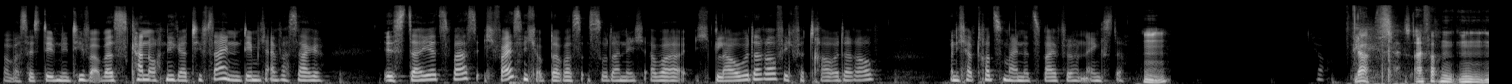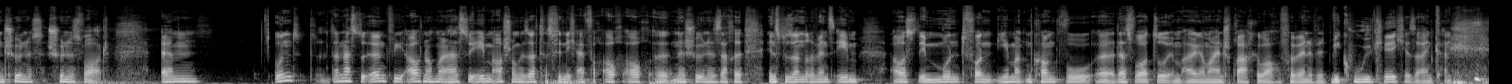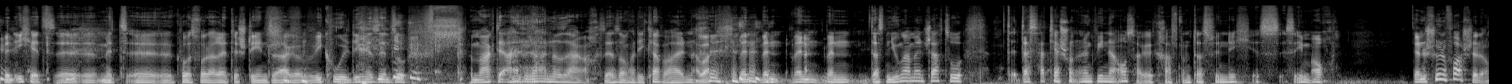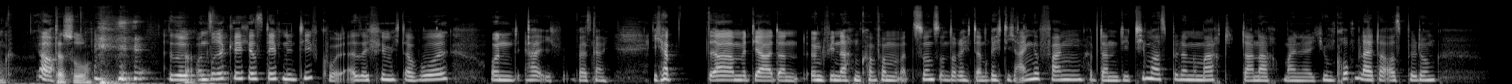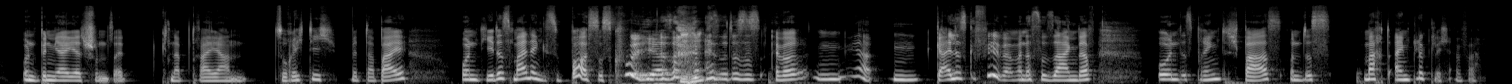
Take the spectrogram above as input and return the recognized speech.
was heißt definitiv, aber es kann auch negativ sein, indem ich einfach sage, ist da jetzt was? Ich weiß nicht, ob da was ist oder nicht, aber ich glaube darauf, ich vertraue darauf und ich habe trotzdem meine Zweifel und Ängste. Hm. Ja. ja, ist einfach ein, ein, schönes, schönes Wort. Ähm, Und dann hast du irgendwie auch nochmal, hast du eben auch schon gesagt, das finde ich einfach auch, auch äh, eine schöne Sache, insbesondere wenn es eben aus dem Mund von jemandem kommt, wo äh, das Wort so im allgemeinen Sprachgebrauch verwendet wird, wie cool Kirche sein kann. wenn ich jetzt äh, mit äh, Kurs vor der Rette stehend sage, wie cool Dinge sind, so mag der eine oder andere sagen, ach, der soll mal die Klappe halten. Aber wenn, wenn, wenn, wenn das ein junger Mensch sagt, so, das hat ja schon irgendwie eine Aussagekraft und das finde ich, ist, ist eben auch eine schöne Vorstellung. Ja. Das so. Also Ja. unsere Kirche ist definitiv cool. Also ich fühle mich da wohl und ja, ich weiß gar nicht. Ich habe damit ja dann irgendwie nach dem Konfirmationsunterricht dann richtig angefangen, habe dann die Teamausbildung gemacht, danach meine Jugendgruppenleiterausbildung und bin ja jetzt schon seit knapp drei Jahren so richtig mit dabei. Und jedes Mal denke ich so, boah, ist das cool hier. Also, also das ist einfach ein, ja, ein geiles Gefühl, wenn man das so sagen darf. Und es bringt Spaß und es macht einen glücklich einfach.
